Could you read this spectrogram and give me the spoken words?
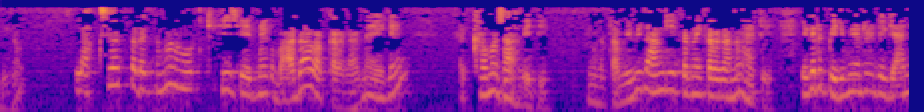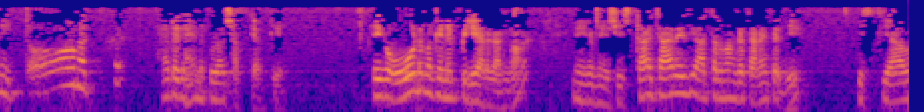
දිනවා. ලක්ෂයක් වැඩ කරනවා නමුත් කිසිසේත් මේක බාධාවක් කරගන්න. ඒකෙන් ක්‍රමසහ විදි. නැත්නම් විවිධ අංගීකරණය කරගන්න හැටි. ඒකට පිරිමියට කියන්නේ ඉතෝමත් හැඩ ගහන්න පුළුවන් ශක්තියක් තියෙනවා. ඒක ඕනම කෙනෙක් පිළි අර ගන්නවා. මේක මේ ශිෂ්ටාචාරයේදී අතරමඟ තැනකදී ස්ත්‍යාව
